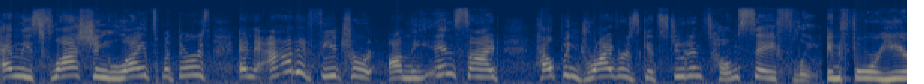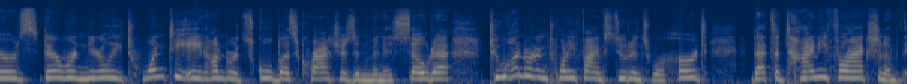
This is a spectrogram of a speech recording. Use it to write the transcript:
and these flashing lights, but there's an added feature on the inside helping drivers get students home safely. In four years, there were nearly 2,800 school bus crashes in Minnesota. 225 students were hurt. That's a tiny fraction of the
